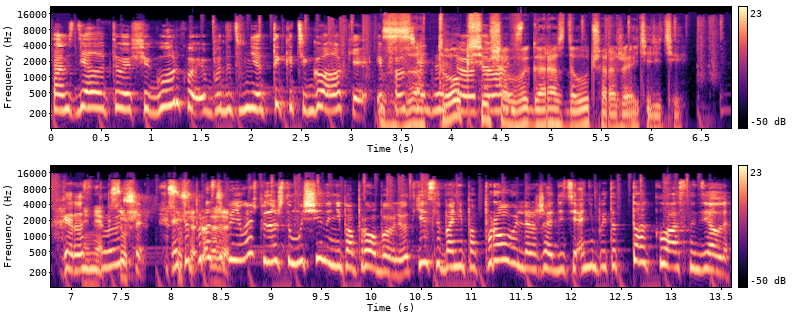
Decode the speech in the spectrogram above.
Там сделают твою фигурку и будут в нее тыкать иголки. И Зато, Ксюша, вы гораздо лучше рожаете детей. Гораздо не, не, лучше. Ксюша, это Ксюша, просто, даже... понимаешь, потому что мужчины не попробовали. Вот если бы они попробовали рожать детей, они бы это так классно делали,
